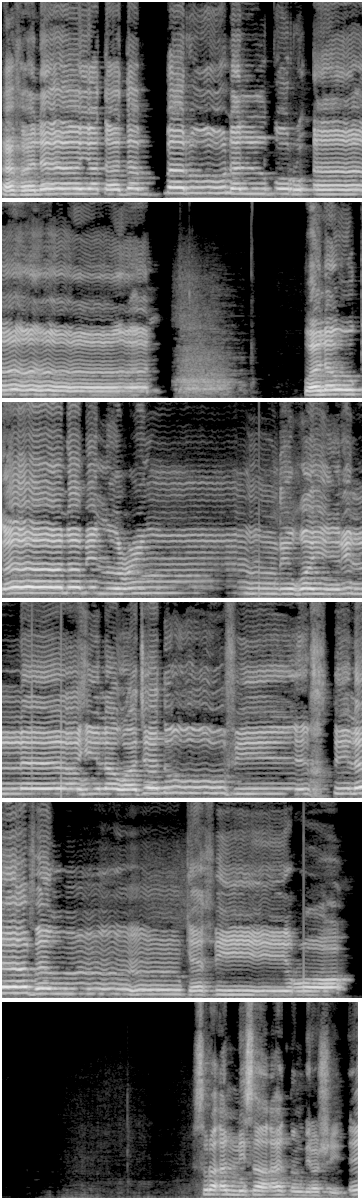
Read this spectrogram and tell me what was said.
أفلا يتدبرون القرآن ولو كان من عند غير الله لوجدوا فيه اختلافا كثيرا সুরা আন নিসা আয়াত নং বিরাশি এ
